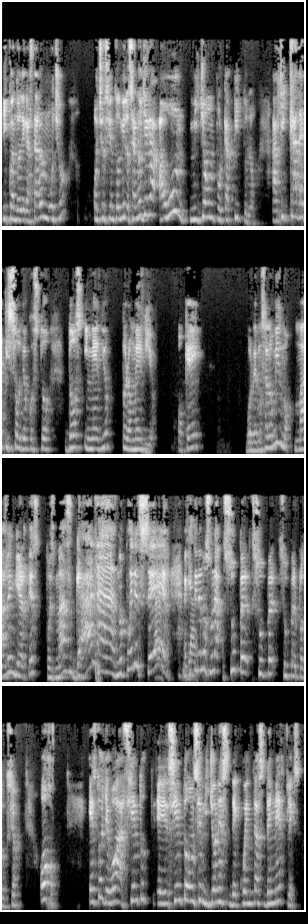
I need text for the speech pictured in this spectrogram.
Y cuando le gastaron mucho, 800 mil, o sea, no llega a un millón por capítulo. Aquí cada episodio costó dos y medio promedio, ¿ok? Volvemos a lo mismo, más le inviertes, pues más ganas, no puede ser. Aquí tenemos una súper, súper, súper producción. Ojo, esto llegó a 100, eh, 111 millones de cuentas de Netflix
